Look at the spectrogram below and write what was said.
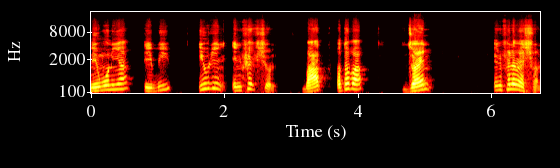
নিউমোনিয়া টিবি ইউরিন ইনফেকশন বাত অথবা জয়েন্ট ইনফ্লামেশন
